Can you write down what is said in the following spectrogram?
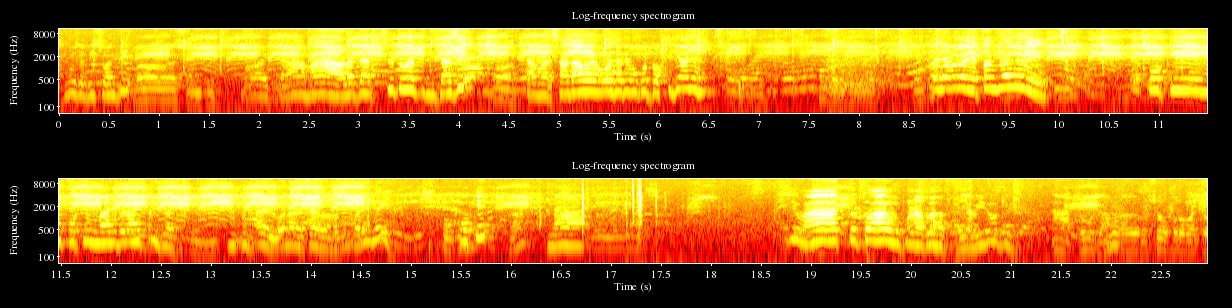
હું છે બી શાંતિ. બસ હા હા હળદ શું તો લીધા છે. વરસાદ આવે એવો તે મૂકું ટોકી દેવા ને પછી આ બધો હેતમ જો ને એ. કોકી ને કોકી માની બધા હેતમ જો કોકી ના. વાત તો તો આવું પણ આપણે થઈ આવી દો કે છોકરો હોય તો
